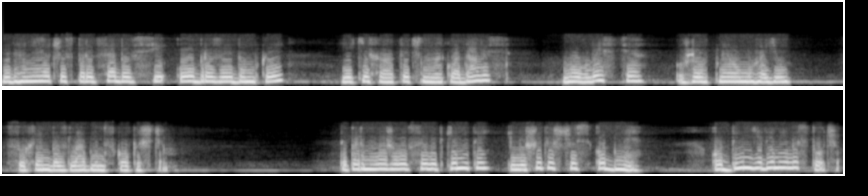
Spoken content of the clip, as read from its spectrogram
відганяючи сперед себе всі образи і думки, які хаотично накладались, мов листя в жовтневому гаю, сухим безладним скопищем. Тепер належало все відкинути і лишити щось одне, один єдиний листочок.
